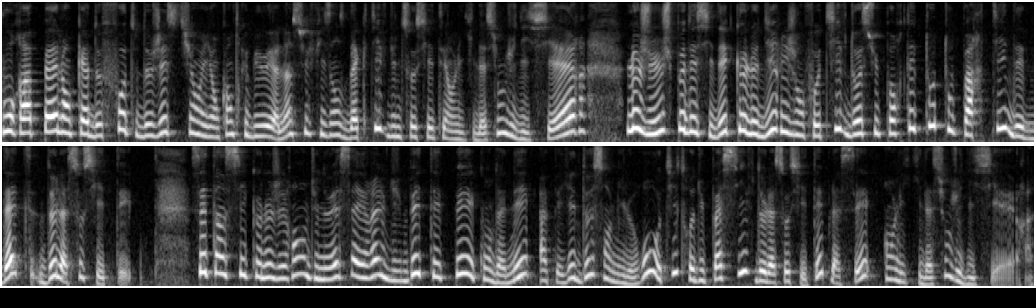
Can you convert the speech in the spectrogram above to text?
Pour rappel, en cas de faute de gestion ayant contribué à l'insuffisance d'actifs d'une société en liquidation judiciaire, le juge peut décider que le dirigeant fautif doit supporter tout ou partie des dettes de la société. C'est ainsi que le gérant d'une SARL du BTP est condamné à payer 200 000 euros au titre du passif de la société placée en liquidation judiciaire.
